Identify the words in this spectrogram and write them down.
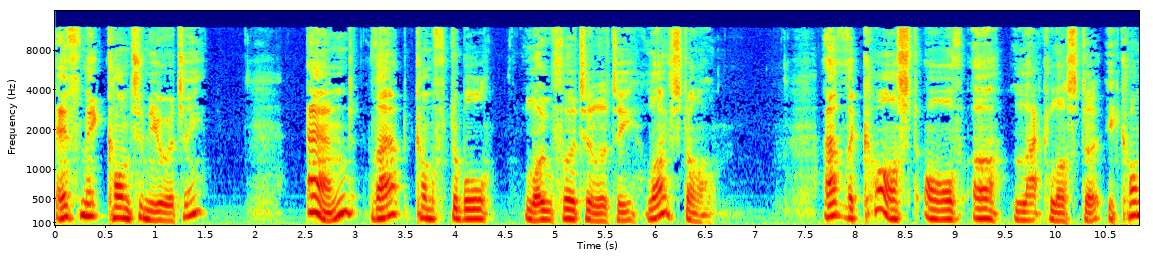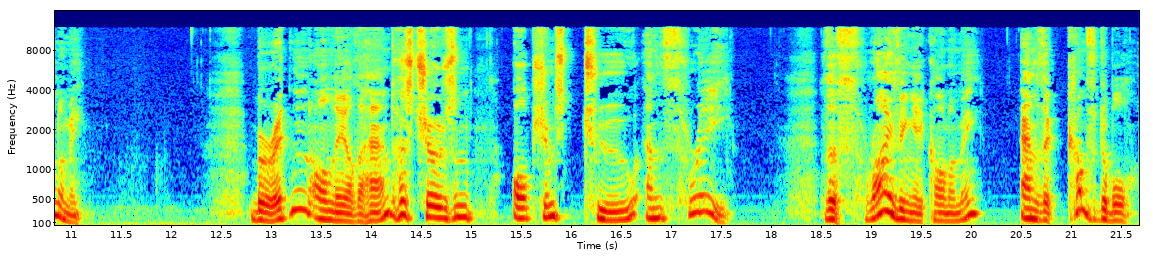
ethnic continuity, and that comfortable low fertility lifestyle, at the cost of a lackluster economy. Britain, on the other hand, has chosen options two and three the thriving economy and the comfortable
